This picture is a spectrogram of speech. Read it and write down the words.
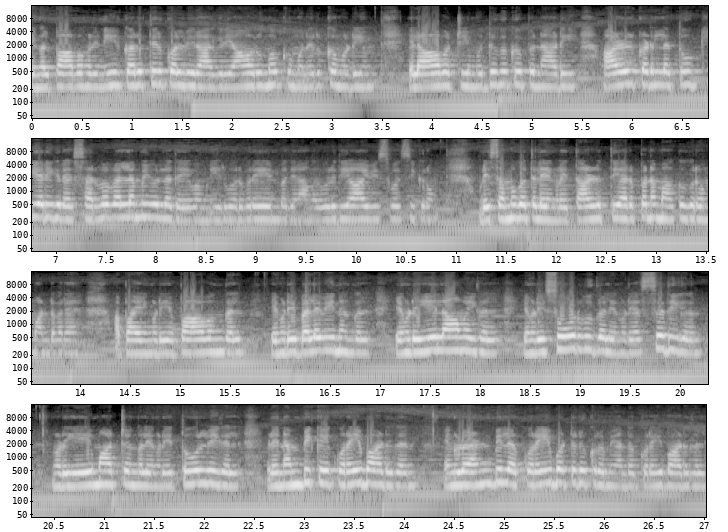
எங்கள் பாவங்களை நீர் கருத்தில் கொள்வீராகில் யார் உமக்கு முன் இருக்க முடியும்? எல்லாவற்றையும் முதுகுக்கு பின்னாடி ஆழ்கடலில் தூக்கி எறிகிற சர்வ வல்லமையுள்ள தெய்வம் நீர் ஒருவரே என்பதை நாங்கள் உறுதியாய் விசுவசிக்கிறோம். உடைய சமூகத்தில் எங்களை தாழ்த்தி அர்ப்பணமாக்குகிறோம் ஆண்டவரே. அப்பா எங்களுடைய பாவங்கள் எங்களுடைய பலவீனங்கள் எங்களுடைய இயலாமைகள் எங்களுடைய சோர்வுகள் எங்களுடைய அசதிகள் எங்களுடைய ஏமாற்றங்கள் எங்களுடைய தோல்விகள் எங்களுடைய நம்பிக்கை குறைபாடுகள் எங்களுடைய அன்பில் குறைபட்டிருக்கிறோமே அந்த குறைபாடுகள்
